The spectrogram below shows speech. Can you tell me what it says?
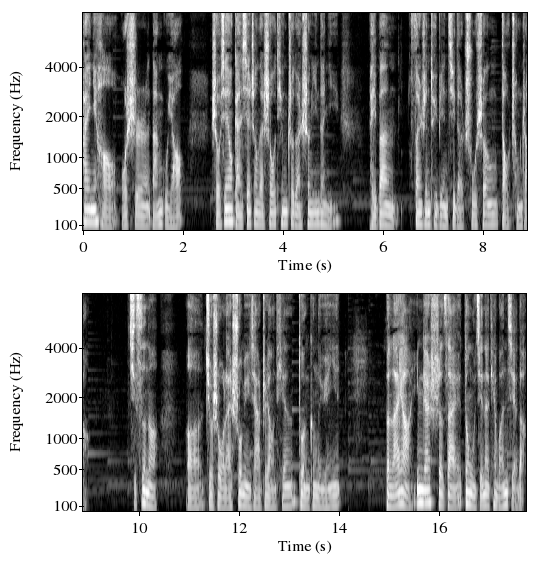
嗨，你好，我是南古瑶。首先要感谢正在收听这段声音的你，陪伴翻身蜕变记的出生到成长。其次呢，呃，就是我来说明一下这两天断更的原因。本来呀，应该是在端午节那天完结的，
